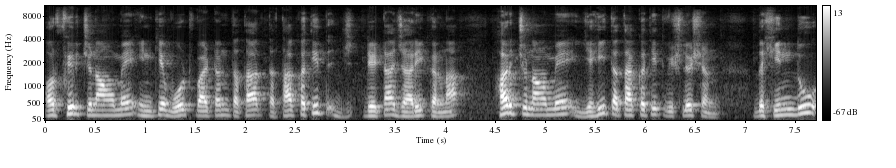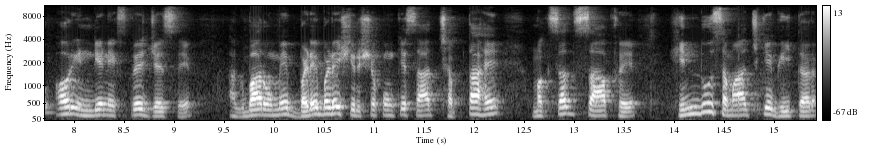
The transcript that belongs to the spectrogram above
और फिर चुनाव में इनके वोट पैटर्न तथा तथाकथित डेटा जारी करना। हर चुनाव में यही तथाकथित विश्लेषण द हिंदू और इंडियन एक्सप्रेस जैसे अखबारों में बड़े बड़े शीर्षकों के साथ छपता है। मकसद साफ़ है, हिंदू समाज के भीतर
